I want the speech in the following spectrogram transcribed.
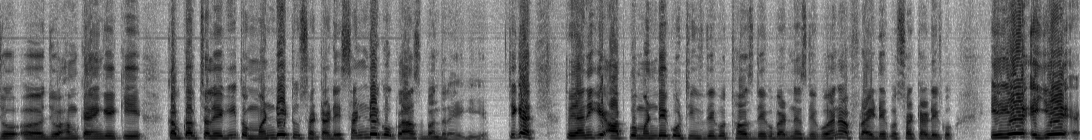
जो जो हम कहेंगे कि कब कब चलेगी तो मंडे टू सैटरडे संडे को क्लास बंद रहेगी ये, ठीक है? तो यानी कि आपको मंडे को ट्यूसडे को थर्सडे को वेडनेसडे को, है ना फ्राइडे को सैटरडे को, ये ये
